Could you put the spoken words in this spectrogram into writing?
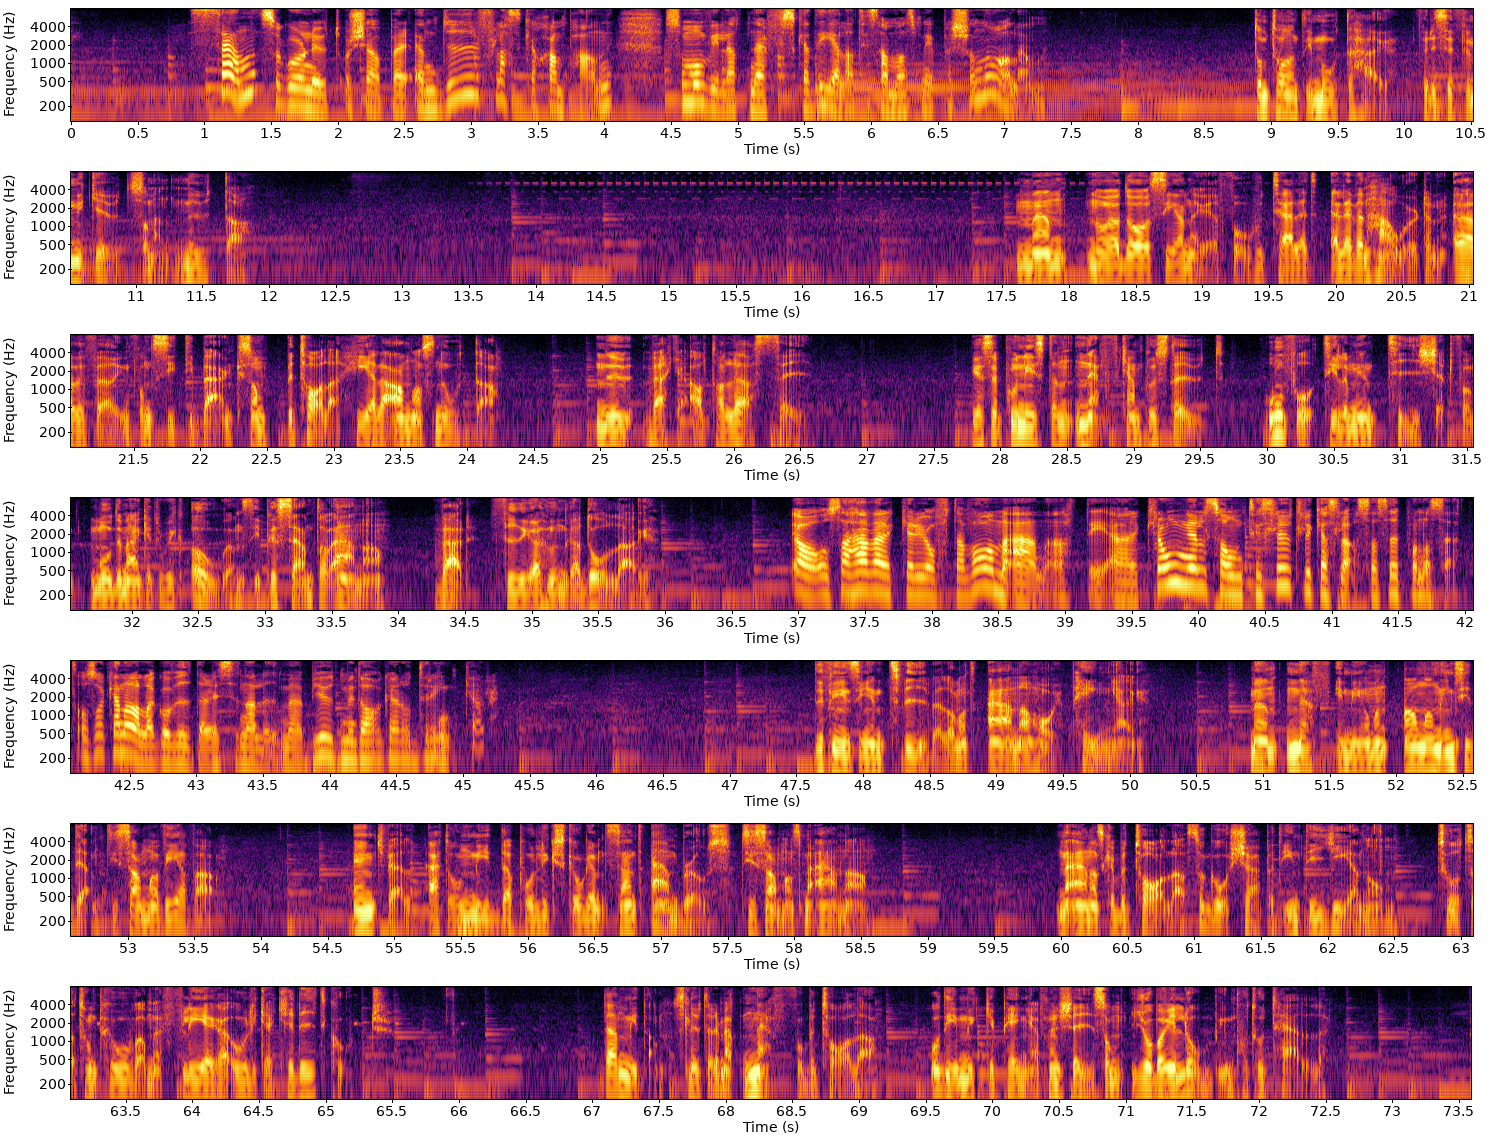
Sen så går hon ut och köper en dyr flaska champagne som hon vill att Neff ska dela tillsammans med personalen. De tar inte emot det här för det ser för mycket ut som en muta. Men några dagar senare får hotellet Eleven Howard en överföring från Citibank som betalar hela Annas nota. Nu verkar allt ha löst sig. Receptionisten Neff kan pusta ut och hon får till och med en t-shirt från modemärket Rick Owens i present av Anna, värd 400 dollar. Ja, och så här verkar det ju ofta vara med Anna. Att det är krångel som till slut lyckas lösa sig på något sätt. Och så kan alla gå vidare i sina liv med bjudmiddagar och drinkar. Det finns ingen tvivel om att Anna har pengar. Men Neff är med om en annan incident i samma veva. En kväll äter hon middag på lyxskogen St. Ambrose tillsammans med Anna. När Anna ska betala så går köpet inte igenom trots att hon provar med flera olika kreditkort. Den middagen slutade med att Neff får betala och det är mycket pengar för en tjej som jobbar i lobbyn på ett hotell.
